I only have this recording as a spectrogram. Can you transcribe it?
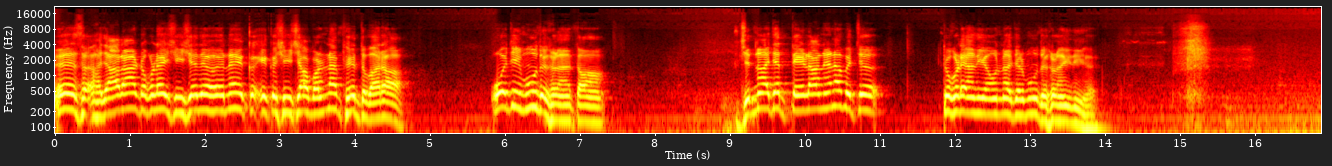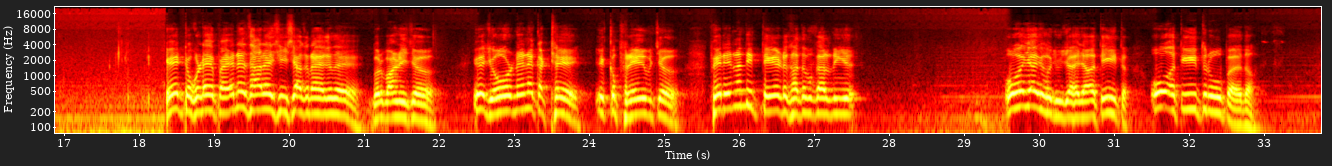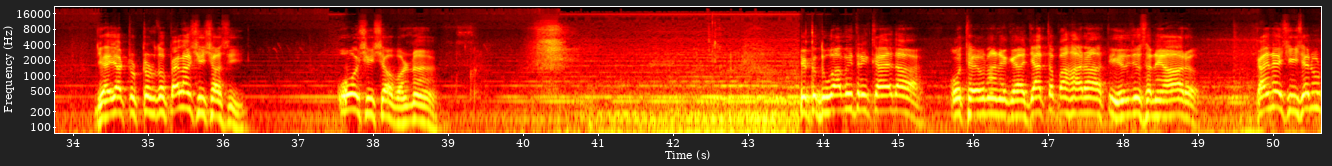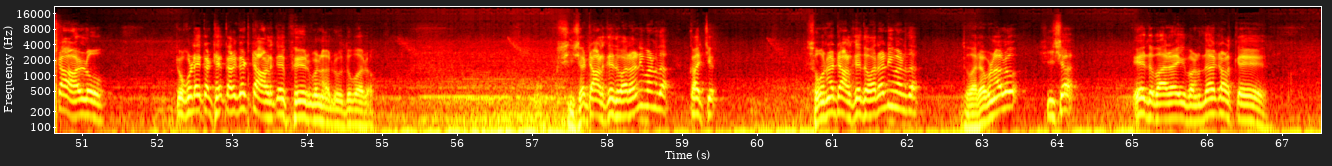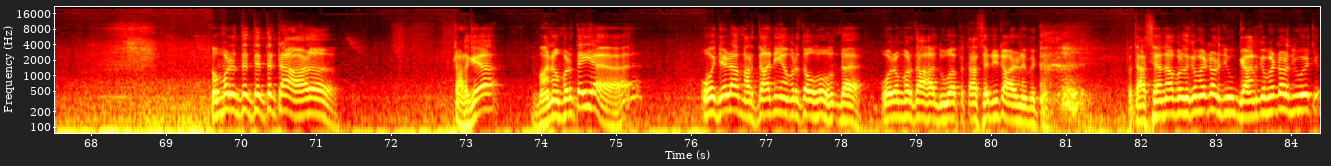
ਇਹ ਹਜ਼ਾਰਾਂ ਟੁਕੜੇ ਸ਼ੀਸ਼ੇ ਦੇ ਹੋਏ ਨੇ, ਇੱਕ ਇੱਕ ਸ਼ੀਸ਼ਾ ਬਣਨਾ, ਫਿਰ ਦੁਬਾਰਾ। ਉਹ ਜੀ ਮੂੰਹ ਦਿਖਣਾ ਤਾਂ। ਜਿੰਨਾ ਚਿਰ ਤੇੜਾ ਨੇ ਨਾ ਵਿੱਚ, ਟੁਕੜਿਆਂ ਦੀਆਂ, ਉਹਨਾਂ ਚਿਰ ਮੂੰਹ ਦਿਖਣਾ ਹੀ ਨਹੀਂ ਹੈ। ਇਹ ਟੁਕੜੇ ਪਏ ਨੇ ਸਾਰੇ ਸ਼ੀਸ਼ਾ ਕਰਾਇਕ ਦੇ ਗੁਰਬਾਣੀ 'ਚ। ਇਹ ਜੋੜਨੇ ਨੇ ਇਕੱਠੇ, ਇੱਕ ਫਰੇਮ 'ਚ। ਫਿਰ ਇਹਨਾਂ ਦੀ ਤੇੜ ਖਤਮ ਕਰਨੀ ਹੈ ਉਹ ਜਿਹਾ ਹੀ ਹੋ ਜੂ, ਜਿਹੋ ਜਿਹਾ ਅਤੀਤ। ਉਹ ਅਤੀਤ ਰੂਪ ਹੈ ਇਹਦਾ। ਜਿਹੋ ਜਿਹਾ ਟੁੱਟਣ ਤੋਂ ਪਹਿਲਾਂ ਸ਼ੀਸ਼ਾ ਸੀ, ਉਹ ਸ਼ੀਸ਼ਾ ਬਣਨਾ ਇੱਕ ਦੂਆ ਵੀ ਤਰੀਕਾ ਇਹਦਾ। ਉੱਥੇ ਉਹਨਾਂ ਨੇ ਕਿਹਾ, ਜੱਤ ਪਹਾਰਾ ਧੀਰਜ ਸੁਨਿਆਰ। ਕਹਿੰਦੇ, ਸ਼ੀਸ਼ੇ ਨੂੰ ਢਾਲ ਲਓ। ਟੁਕੜੇ ਇਕੱਠੇ ਕਰਕੇ ਢਾਲ ਕੇ ਫੇਰ ਬਣਾ ਲਓ ਦੁਬਾਰਾ। ਸ਼ੀਸ਼ਾ ਢਾਲ ਕੇ ਦੁਬਾਰਾ ਨਹੀਂ ਬਣਦਾ, ਕੱਚ। ਸੋਨਾ ਢਾਲ ਕੇ ਦੁਬਾਰਾ ਨਹੀਂ ਬਣਦਾ। ਦੁਬਾਰਾ ਬਣਾ ਲਓ ਸ਼ੀਸ਼ਾ। ਇਹ ਦੁਬਾਰਾ ਹੀ ਬਣਦਾ ਢਲ ਕੇ। ਅੰਮ੍ਰਿਤ ਤੇ ਤੇ ਢਾਲ। ਢਲ ਗਿਆ। ਮਨ ਅੰਮ੍ਰਿਤ ਹੀ ਹੈ। ਉਹ ਜਿਹੜਾ ਮਰਦਾ ਨਹੀਂ, ਅੰਮ੍ਰਿਤ ਉਹ ਹੁੰਦਾ ਔਰ ਅੰਮ੍ਰਿਤ ਆਹ ਦੂਆ ਪਤਾਸੇ ਨਹੀਂ ਢਾਲਣੇ ਵਿੱਚ। ਪਤਾਸਿਆਂ ਦਾ ਅੰਮ੍ਰਿਤ ਕਿਵੇਂ ਢਲ ਜੂ? ਗਿਆਨ ਕਿਵੇਂ ਢਲ ਜੂ ਇਹ ਚ?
